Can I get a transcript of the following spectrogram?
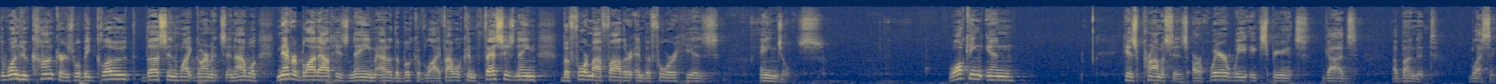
the one who conquers will be clothed thus in white garments, and I will never blot out his name out of the book of life. I will confess his name before my Father and before his angels. Walking in his promises are where we experience God's abundant blessing.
